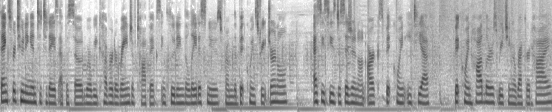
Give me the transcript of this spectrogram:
Thanks for tuning in to today's episode, where we covered a range of topics, including the latest news from the Bitcoin Street Journal, SEC's decision on ARK's Bitcoin ETF, Bitcoin hodlers reaching a record high,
